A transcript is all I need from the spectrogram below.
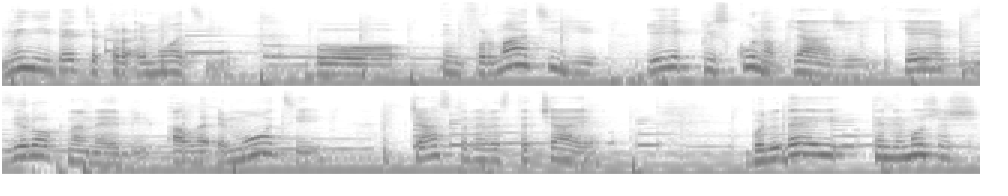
нині йдеться про емоції. Бо інформації є як піску на пляжі, є як зірок на небі, але емоцій часто не вистачає. Бо людей ти не можеш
